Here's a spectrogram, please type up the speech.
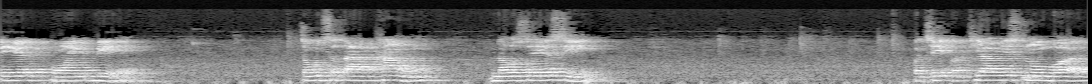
13.2 ચૌદ સત્તા અઠ્ઠાણું નવસો એસી. પછી અઠ્યાવીસ નો વર્ગ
